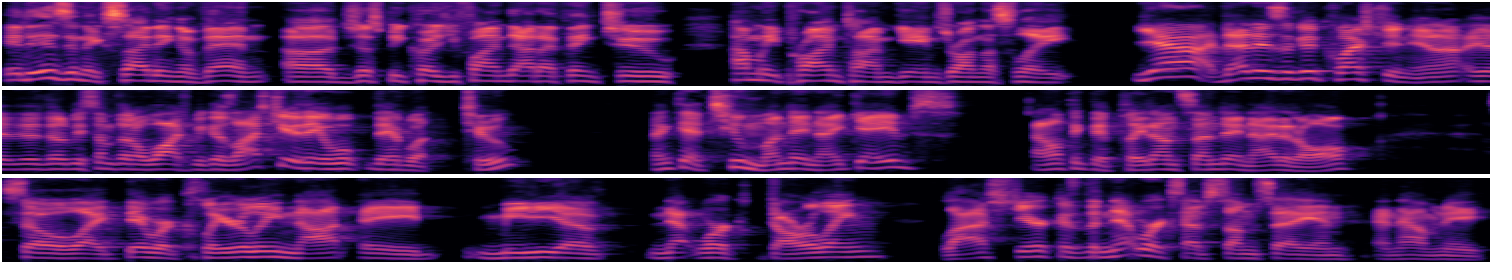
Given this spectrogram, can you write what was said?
it is an exciting event uh, just because you find out, I think, too, how many primetime games are on the slate. Yeah, that is a good question. And know, there'll be something to watch because last year they they had what two? I think they had two Monday night games. I don't think they played on Sunday night at all. So like they were clearly not a media network darling last year because the networks have some say in and how many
